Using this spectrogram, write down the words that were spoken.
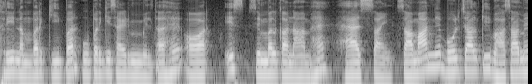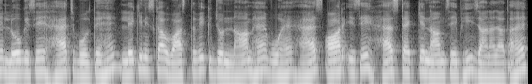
थ्री नंबर की पर ऊपर की साइड में मिलता है और इस सिंबल का नाम है हैश साइन। सामान्य बोलचाल की भाषा में लोग इसे हैच बोलते हैं, लेकिन इसका वास्तविक जो नाम है वो है हैश, और इसे हैश टैग के नाम से भी जाना जाता है।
